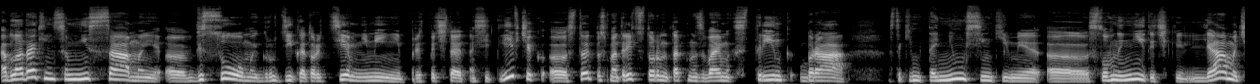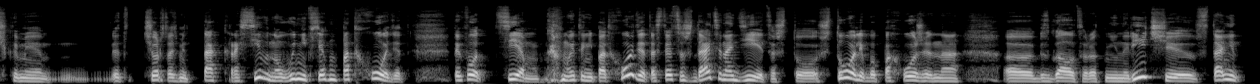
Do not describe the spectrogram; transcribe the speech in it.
Обладательницам не самой э, весомой груди, которые, тем не менее, предпочитают носить лифчик, э, стоит посмотреть в сторону так называемых стринг-бра с такими тонюсенькими, э, словно ниточкой, лямочками. Это, черт возьми, так красиво, но, увы, не всем подходит. Так вот, тем, кому это не подходит, остается ждать и надеяться, что что-либо похожее на э, бюстгальтер от Нины Ричи станет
